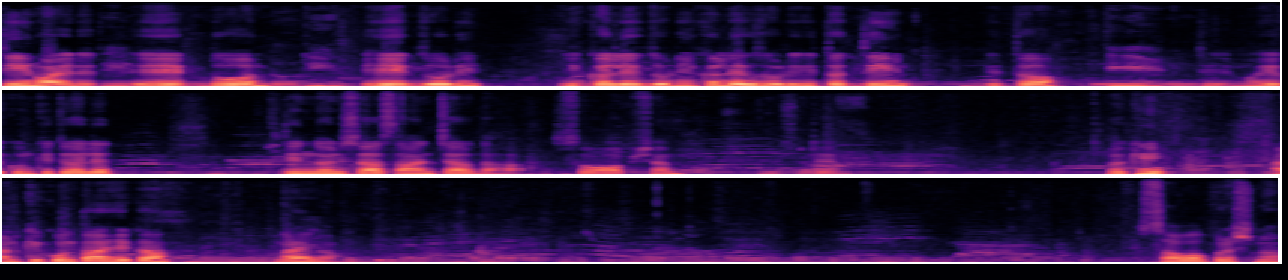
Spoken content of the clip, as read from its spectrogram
तीन व्हायलेत. एक दोन. हे एक जोडी. इकडली एक जोडी इकडली एक जोडी. इथं तीन इथं तीन. मग एकूण किती व्हायलेत? तीन दोन सहा सहा चार दहा. सो ऑप्शन टेन ओके आणखी कोणता आहे का? नाही ना. सहावा प्रश्न.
